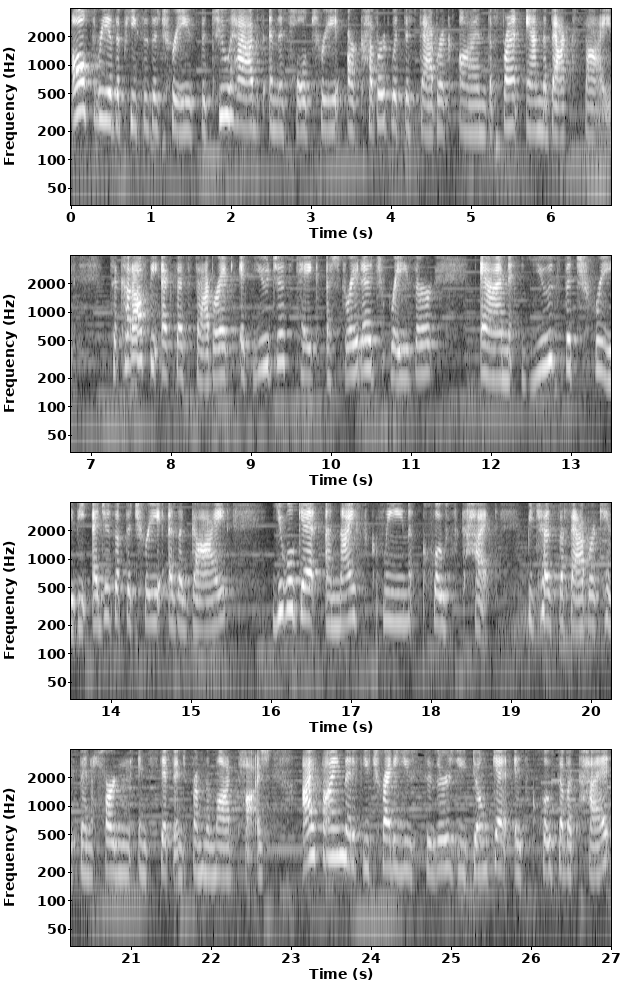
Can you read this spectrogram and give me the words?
all three of the pieces of trees, the two halves and this whole tree, are covered with this fabric on the front and the back side. To cut off the excess fabric, if you just take a straight edge razor and use the tree, the edges of the tree as a guide, you will get a nice, clean, close cut because the fabric has been hardened and stiffened from the Mod Podge. I find that if you try to use scissors, you don't get as close of a cut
